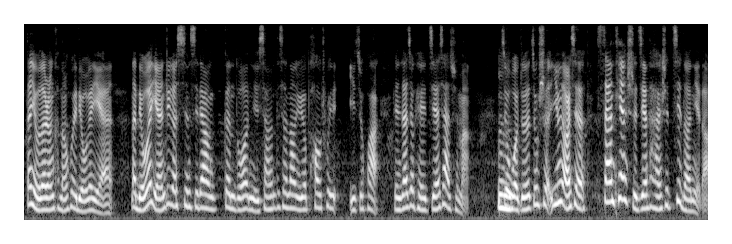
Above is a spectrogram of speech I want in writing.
但有的人可能会留个言，那留个言这个信息量更多，你相相当于抛出一句话，人家就可以接下去嘛。就我觉得就是因为而且三天时间他还是记得你的，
